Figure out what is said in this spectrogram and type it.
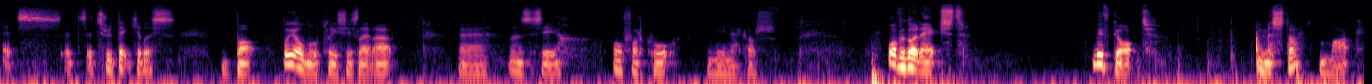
It's, it's, it's ridiculous, but we all know places like that. Uh, as I say, fur coat, knee knickers. What have we got next? We've got Mr. Mark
